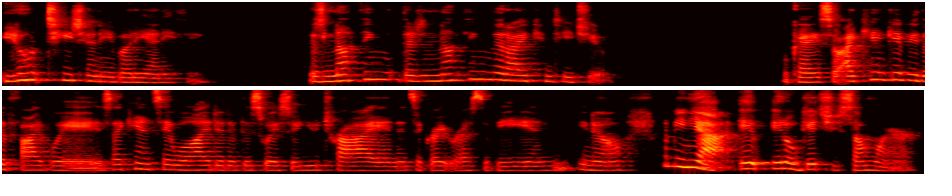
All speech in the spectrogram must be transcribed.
you don't teach anybody anything. There's nothing, there's nothing that I can teach you. Okay. So I can't give you the five ways. I can't say, well, I did it this way. So you try and it's a great recipe. And, you know, I mean, yeah, it, it'll get you somewhere.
